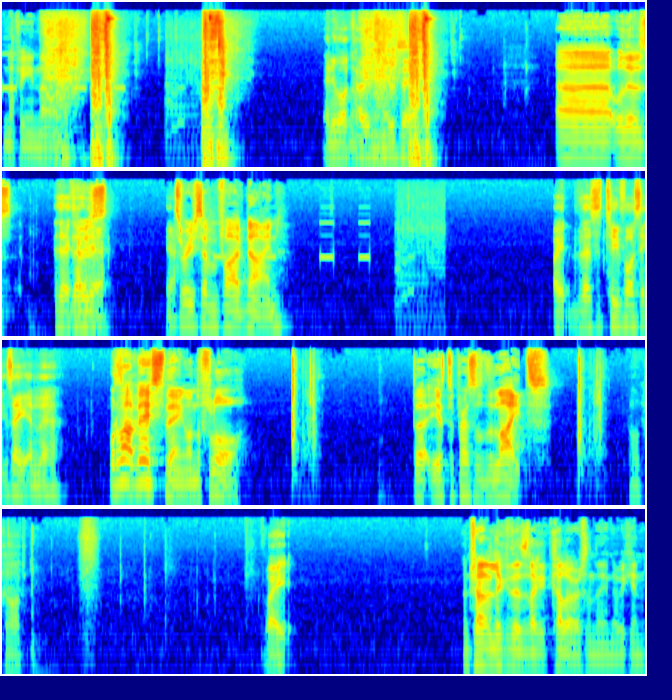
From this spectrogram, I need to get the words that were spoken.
Nothing in that one. Any more codes to else. put? Uh, well, there was Is there a there code was here? Yeah. three seven five nine. Wait, there's a 2468 in there. What about this thing on the floor? That you have to press all the lights. Oh, God. Wait. I'm trying to look if there's like a color or something that we can.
